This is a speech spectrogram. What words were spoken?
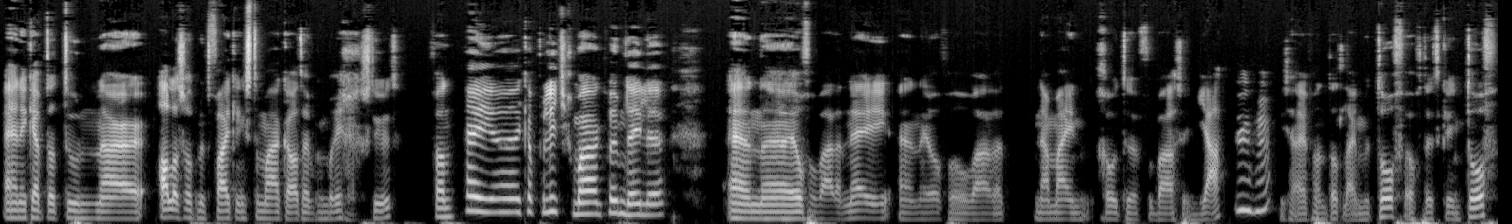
En ik heb dat toen naar alles wat met Vikings te maken had, heb ik een bericht gestuurd. Van, hey, eh, ik heb een liedje gemaakt, wil je hem delen? En eh, heel veel waren nee. En heel veel waren, naar mijn grote verbazing, ja. Mhm. Die zei van, dat lijkt me tof, of dit klinkt tof.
